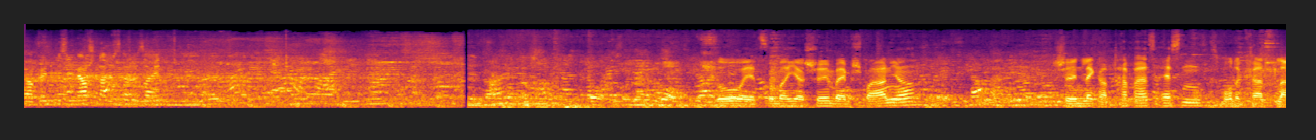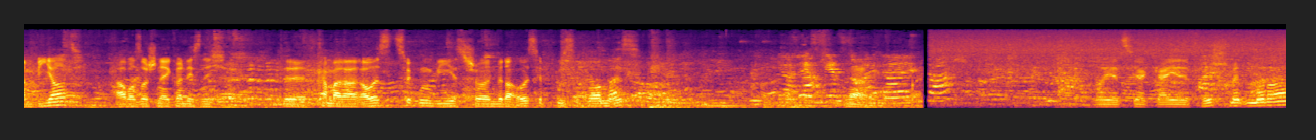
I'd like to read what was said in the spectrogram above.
Ja, könnte ein bisschen mehr Schnaps drin sein. So, jetzt sind wir hier schön beim Spanier. Schön lecker Tapas essen. Es wurde gerade flambiert, aber so schnell konnte ich es nicht die Kamera rauszücken, wie es schon wieder ausgepustet worden ist. Ja. So, jetzt hier geil Fisch mit Mutter.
